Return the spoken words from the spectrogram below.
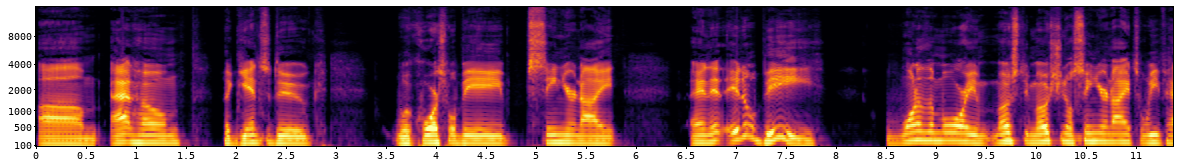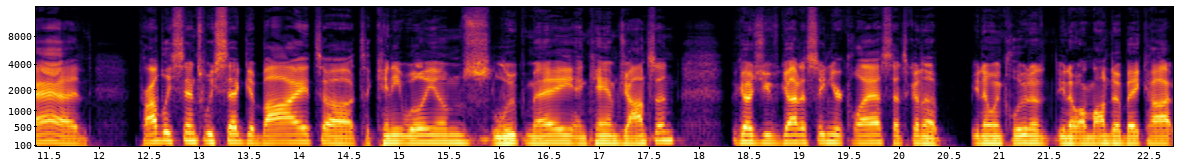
um, at home against Duke. Of course, will be senior night, and it it'll be one of the more most emotional senior nights we've had probably since we said goodbye to to Kenny Williams, Luke Maye, and Cam Johnson, because you've got a senior class that's going to you know include a you know Armando Bacot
